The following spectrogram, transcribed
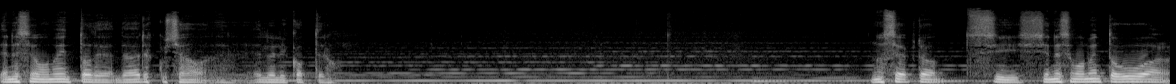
en ese momento de, de haber escuchado el helicóptero. No sé, pero si, si en ese momento hubo al-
